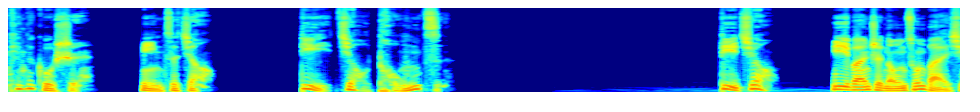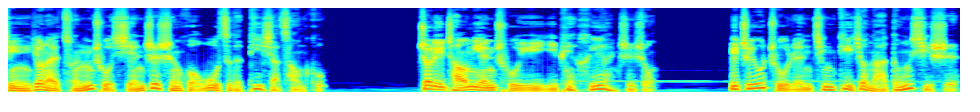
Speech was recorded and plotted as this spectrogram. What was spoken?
天的故事名字叫《地窖童子》。地窖一般指农村百姓用来存储闲置生活物资的地下仓库，这里常年处于一片黑暗之中，也只有主人进地窖拿东西时，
